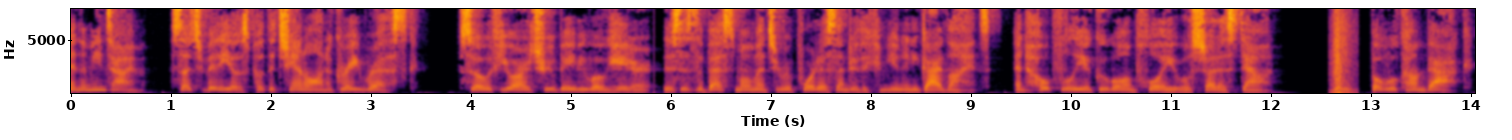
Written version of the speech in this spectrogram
In the meantime, such videos put the channel on a great risk. So if you are a true baby Babywogue hater, this is the best moment to report us under the community guidelines, and hopefully a Google employee will shut us down. But we'll come back!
